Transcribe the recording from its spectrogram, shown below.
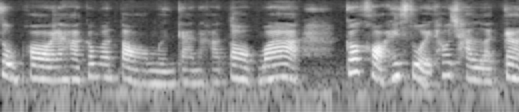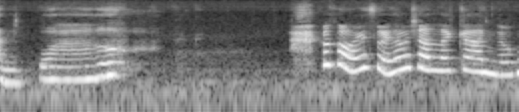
สมพอนะคะก็มาตอบเหมือนกันนะคะ ตอบว่าก็ขอให้สวยเท่าฉันละกัน ว้าว ก็ขอให้สวยเท่าฉันละกันโอ้โห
